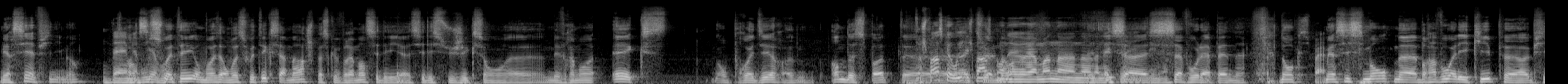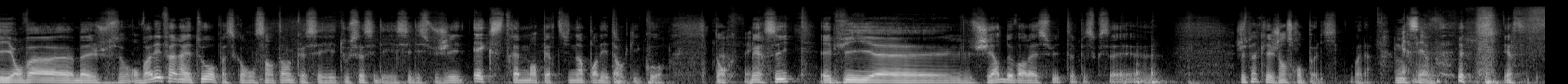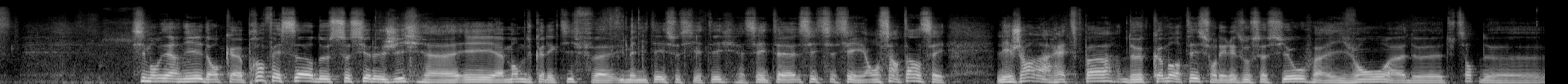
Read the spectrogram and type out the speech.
merci infiniment. Ben, merci vous on, va, on va souhaiter que ça marche parce que vraiment, c'est des, des, sujets qui sont euh, mais vraiment ex on pourrait dire, euh, on the spot. je pense que oui, je pense qu'on est vraiment dans, dans Et ça, ça, vaut la peine. Donc, merci Simon, bravo à l'équipe. Euh, puis on va, ben, on va aller faire un tour parce qu'on s'entend que c'est tout ça, c'est des, des, sujets extrêmement pertinents pour les temps qui courent. Donc, merci. Et puis, euh, j'ai hâte de voir la suite parce que c'est. J'espère que les gens seront polis. Voilà. Merci à vous. merci. Simon Dernier, donc euh, professeur de sociologie euh, et euh, membre du collectif Humanité et Société. C'est, on s'entend, c'est les gens n'arrêtent pas de commenter sur les réseaux sociaux. ils vont de toutes sortes de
